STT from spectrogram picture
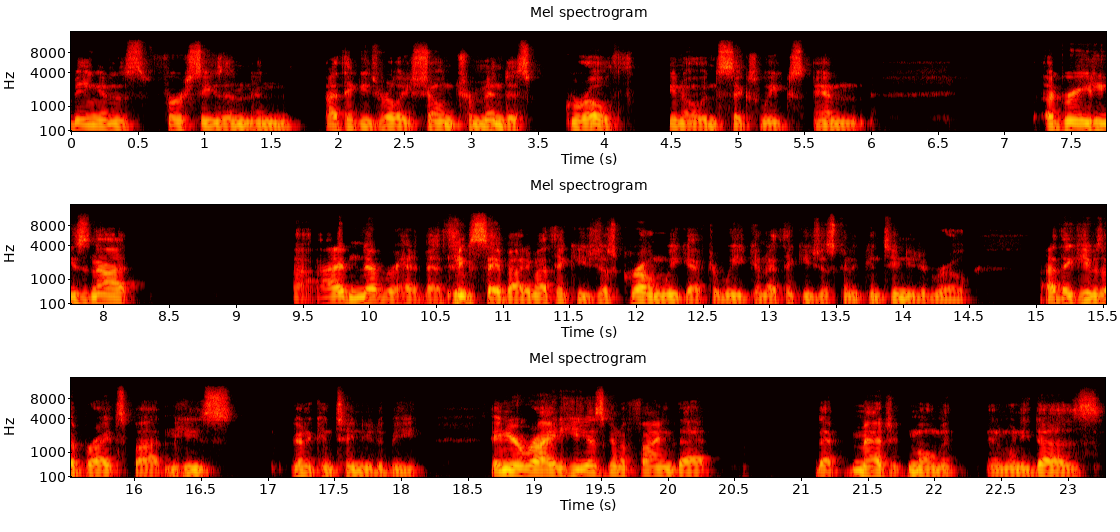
being in his first season, and I think he's really shown tremendous growth. You know, in six weeks, and agreed, he's not I've never had a bad thing to say about him. I think he's just grown week after week, and I think he's just going to continue to grow. I think he was a bright spot, and he's going to continue to be. And you're right, he is going to find that that magic moment, and when he does,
